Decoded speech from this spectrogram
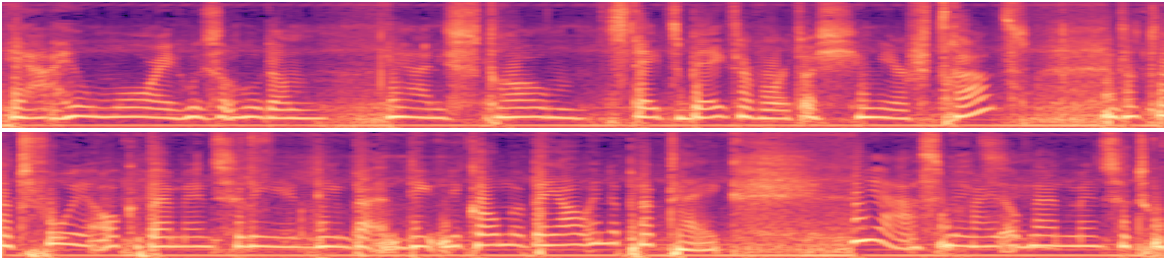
ja, heel mooi hoe, hoe dan ja, die stroom steeds beter wordt als je meer vertrouwt. En Dat, dat voel je ook bij mensen die, die, bij- die, die komen bij jou in de praktijk. Ja, als Of ga je mensen- ook naar de mensen toe?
